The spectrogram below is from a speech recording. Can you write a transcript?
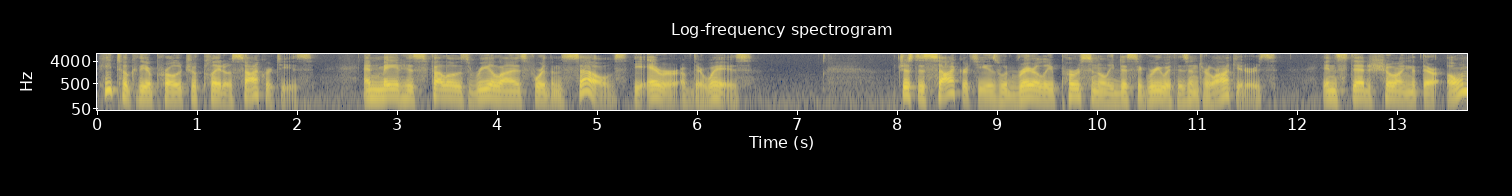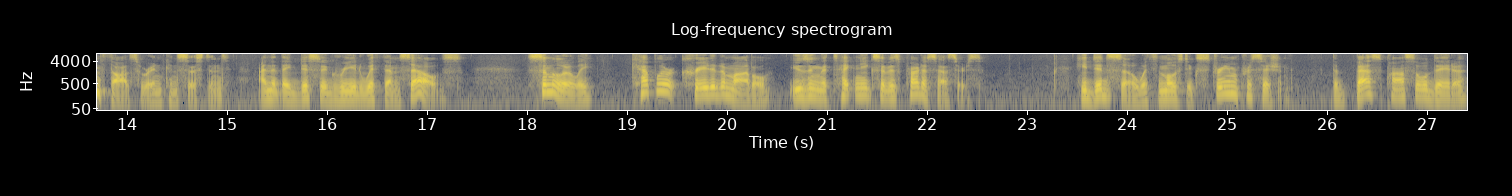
he took the approach of Plato's Socrates and made his fellows realize for themselves the error of their ways. Just as Socrates would rarely personally disagree with his interlocutors, instead showing that their own thoughts were inconsistent and that they disagreed with themselves, similarly, Kepler created a model using the techniques of his predecessors. He did so with the most extreme precision the best possible data,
